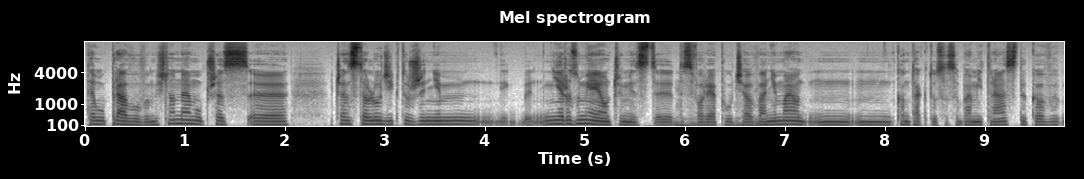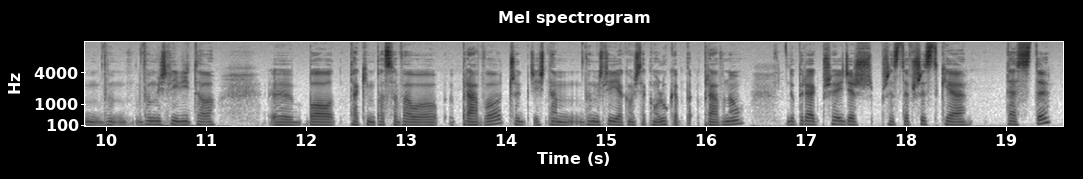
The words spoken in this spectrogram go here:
temu prawu wymyślonemu przez y, często ludzi, którzy nie, nie rozumieją, czym jest y, mhm. dysforia płciowa, mhm. nie mają mm, kontaktu z osobami trans, tylko wy, wy, wymyślili to, y, bo takim pasowało prawo, czy gdzieś tam wymyślili jakąś taką lukę prawną. Dopiero jak przejdziesz przez te wszystkie testy, Mm,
